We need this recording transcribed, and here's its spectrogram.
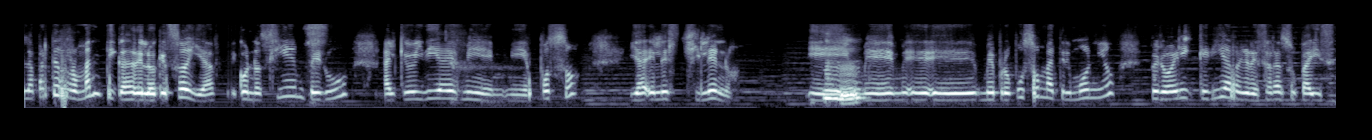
la parte romántica de lo que soy. ¿ya? Conocí en Perú al que hoy día es mi, mi esposo, y él es chileno y me, eh, me, propuso matrimonio, pero él quería regresar a su país.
